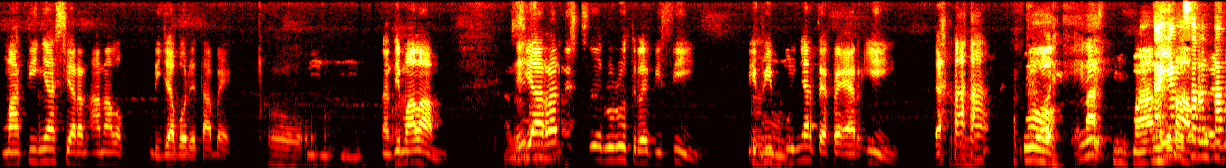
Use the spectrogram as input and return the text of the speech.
matinya siaran analog di Jabodetabek. Oh. Nanti malam. Siaran di seluruh televisi. TV hmm. punya TVRI. Hmm. Wow, ini tayang serentak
